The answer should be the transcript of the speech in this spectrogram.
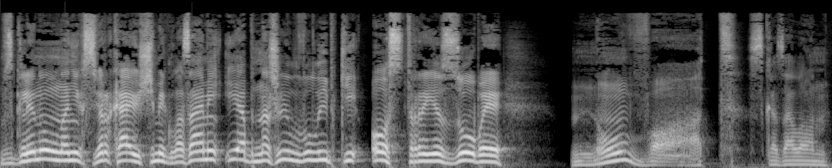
взглянул на них сверкающими глазами и обнажил в улыбке острые зубы. «Ну вот», — сказал он,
